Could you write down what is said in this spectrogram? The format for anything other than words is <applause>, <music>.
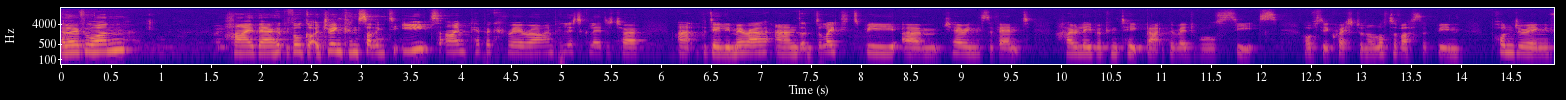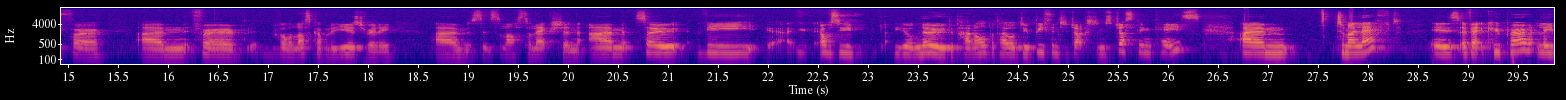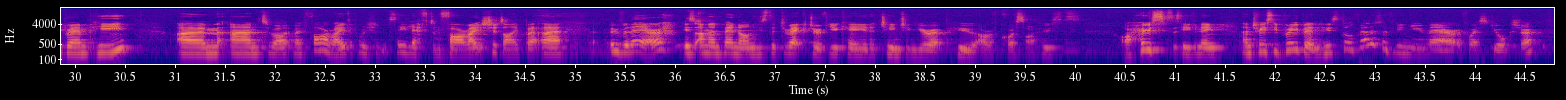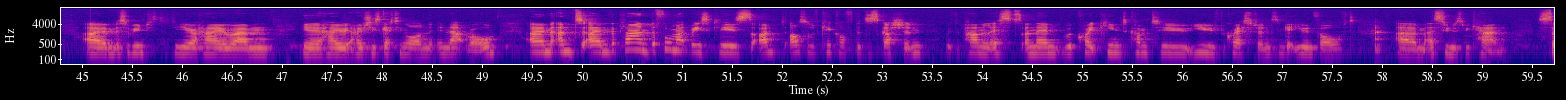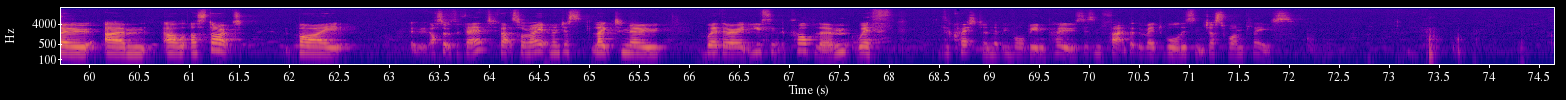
Hello, everyone. Hi there. I Hope you've all got a drink and something to eat. I'm Pippa Crerar. I'm political editor at the Daily Mirror, and I'm delighted to be um, chairing this event How Labour Can Take Back the Red Wall Seats. Obviously, a question a lot of us have been pondering for, um, for well, the last couple of years, really. Um, since the last election. Um, so the obviously you'll know the panel, but I will do brief introductions just in case. Um, to my left is Yvette Cooper, Labour MP. Um, and to my far right, I probably shouldn't say left and far right, should I? But uh, over there is Anand Menon, who's the director of UK in a Changing Europe, who are, of course, our hosts, our hosts this evening, and Tracy Brabin, who's still relatively new mayor of West Yorkshire. Um, so we'll be interested to hear how um, you know how, how she's getting on in that role. Um, and um, the plan, the format basically is i will sort of kick off the discussion with the panelists, and then we're quite keen to come to you for questions and get you involved um, as soon as we can. So um, I'll, I'll, start by I'll start with Yvette, if that's all right, and I'd just like to know whether you think the problem with the question that we've all been posed is in fact that the red wall isn't just one place.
